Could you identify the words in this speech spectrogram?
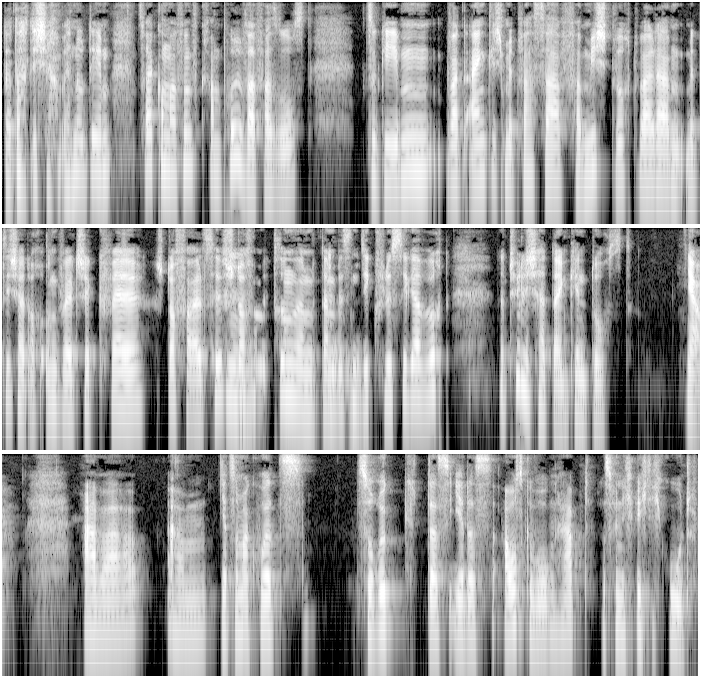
da dachte ich, ja, wenn du dem 2,5 Gramm Pulver versuchst zu geben, was eigentlich mit Wasser vermischt wird, weil da mit Sicherheit auch irgendwelche Quellstoffe als Hilfsstoffe Mhm. mit drin sind, damit er ein bisschen dickflüssiger wird. Natürlich hat dein Kind Durst. Ja, aber Ähm, jetzt nochmal kurz zurück, dass ihr das ausgewogen habt. Das finde ich richtig gut.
